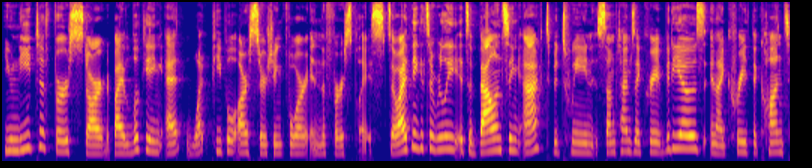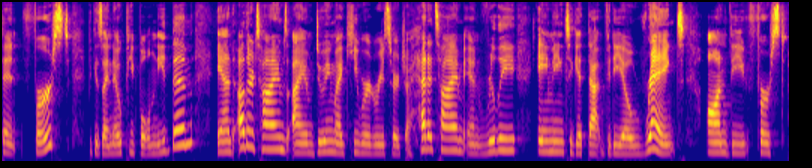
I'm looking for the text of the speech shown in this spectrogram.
you need to first start by looking at what people are searching for in the first place. So, I think it's a really it's a balancing act between sometimes I create videos and I create the content first because I know people need them, and other times I am doing my keyword research ahead of time and really aiming to get that video ranked on the first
